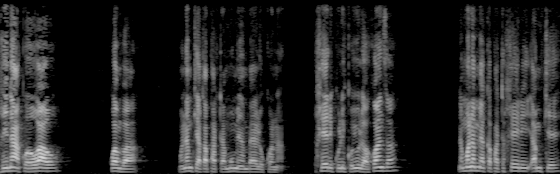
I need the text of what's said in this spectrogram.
ghina kwa wao kwamba mwanamke akapata mume ambaye alikuwa na kheri kuliko yule wa kwanza na mwanamme akapata kheri ya mke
